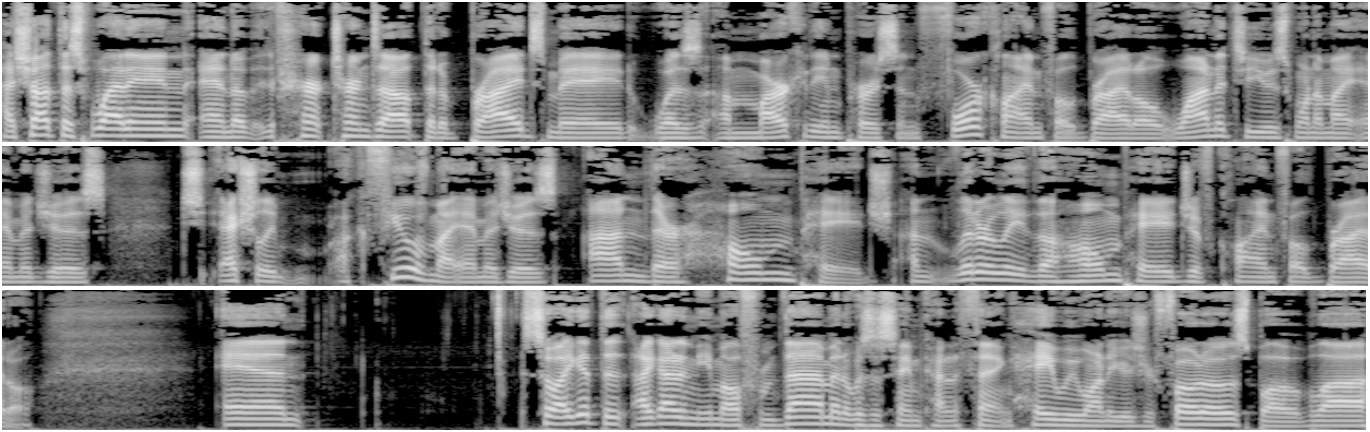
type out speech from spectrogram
I shot this wedding, and it turns out that a bridesmaid was a marketing person for Kleinfeld Bridal, wanted to use one of my images, to, actually a few of my images, on their homepage, on literally the homepage of Kleinfeld Bridal. And so I get the I got an email from them, and it was the same kind of thing. Hey, we want to use your photos, blah blah blah.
